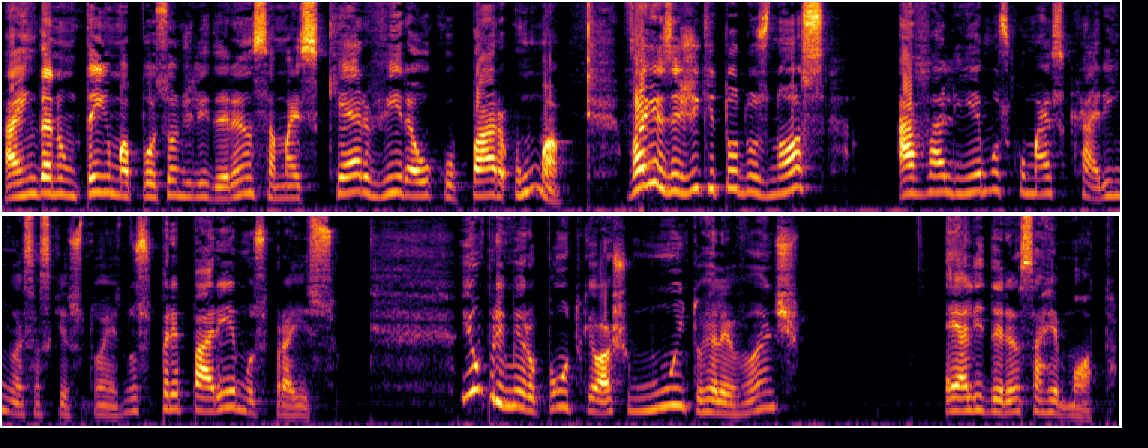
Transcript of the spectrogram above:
ainda não tem uma posição de liderança, mas quer vir a ocupar uma, vai exigir que todos nós avaliemos com mais carinho essas questões, nos preparemos para isso. E um primeiro ponto que eu acho muito relevante é a liderança remota.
